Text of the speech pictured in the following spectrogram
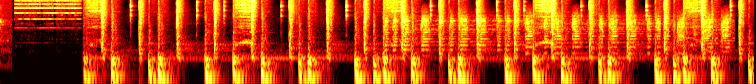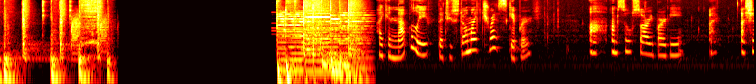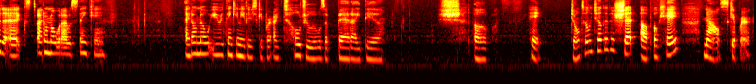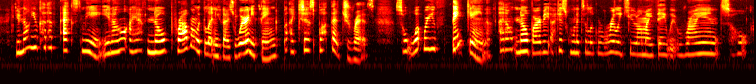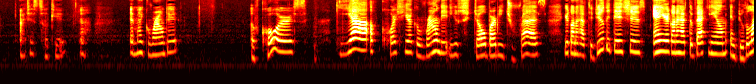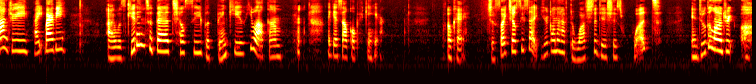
I cannot believe that you stole my dress, Skipper. Ah, I'm so sorry, Barbie. I I should have asked. I don't know what I was thinking. I don't know what you were thinking either, Skipper. I told you it was a bad idea. Shut up. Hey, don't tell each other to shut up, okay? Now, Skipper, you know you could have asked me, you know? I have no problem with letting you guys wear anything, but I just bought that dress. So what were you thinking? I don't know, Barbie. I just wanted to look really cute on my date with Ryan, so I just took it. Am I grounded? Of course. Yeah, of course you're grounded. You stole Barbie dress. You're gonna have to do the dishes and you're gonna have to vacuum and do the laundry. Right, Barbie? I was getting to that, Chelsea, but thank you. You're welcome. I guess I'll go back in here. Okay, just like Chelsea said, you're gonna have to wash the dishes. What? And do the laundry. Ugh.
